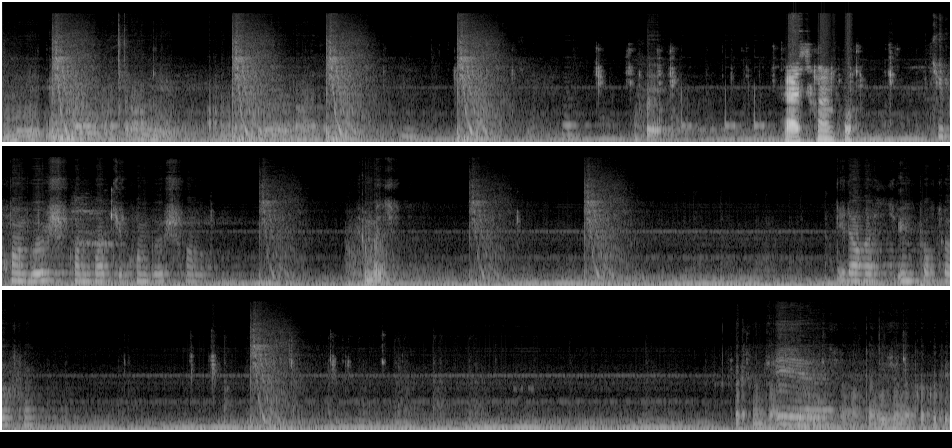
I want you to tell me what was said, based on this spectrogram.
Cible. C'est Reste quand même pro. Tu prends gauche, je prends droite, tu prends gauche, je prends droite. Il en reste une pour toi au fond. Et, euh, tiens, attendez, je vais me mettre à côté.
